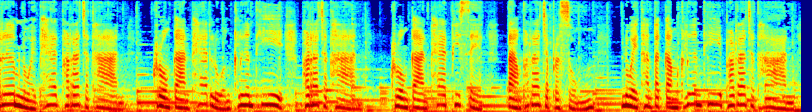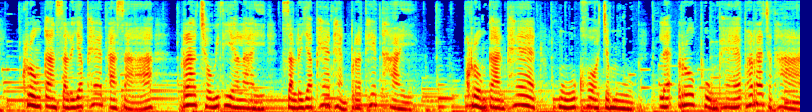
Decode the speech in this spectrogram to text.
เริ่มหน่วยแพทย์พระราชทาน โครงการแพทย์หลวงเคลื่อนที่พระราชทาน โครงการแพทย์พิเศษตามพระราชประสงค์ หน่วยทันตกรรมเคลื่อนที่พระราชทาน โครงการศัลยแพทย์อาสา ราชวิทยาลัยศัลยแพทย์แห่งประเทศไทย โครงการแพทย์ หูคอจมูก และโรคภูมิแพ้พระราชทาน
